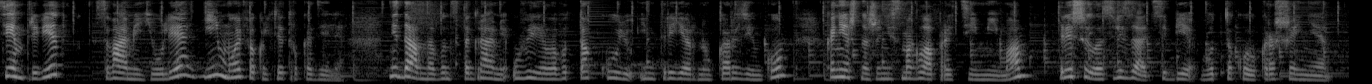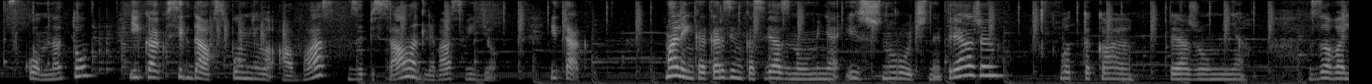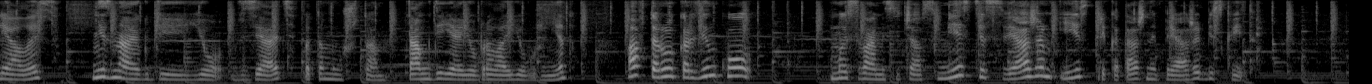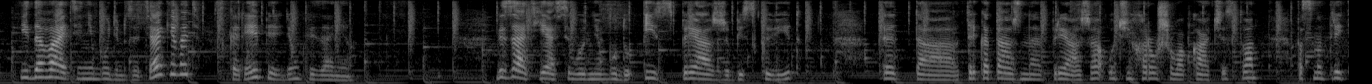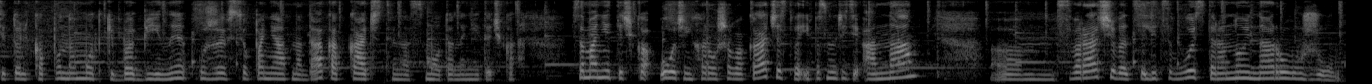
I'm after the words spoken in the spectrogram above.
Всем привет! С вами Юлия и мой факультет рукоделия. Недавно в инстаграме увидела вот такую интерьерную корзинку. Конечно же не смогла пройти мимо. Решила связать себе вот такое украшение в комнату. И как всегда вспомнила о вас, записала для вас видео. Итак, маленькая корзинка связана у меня из шнурочной пряжи. Вот такая пряжа у меня завалялась. Не знаю, где ее взять, потому что там, где я ее брала, ее уже нет. А вторую корзинку мы с вами сейчас вместе свяжем из трикотажной пряжи бисквит. И давайте не будем затягивать, скорее перейдем к вязанию. Вязать я сегодня буду из пряжи бисквит. Это трикотажная пряжа очень хорошего качества. Посмотрите только по намотке бобины. Уже все понятно, да, как качественно смотана ниточка. Сама ниточка очень хорошего качества. И посмотрите, она э, сворачивается лицевой стороной наружу.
